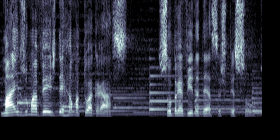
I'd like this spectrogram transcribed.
mais uma vez derrama a tua graça sobre a vida dessas pessoas.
